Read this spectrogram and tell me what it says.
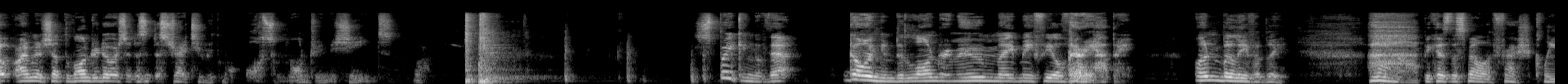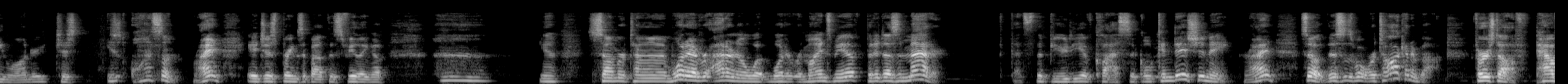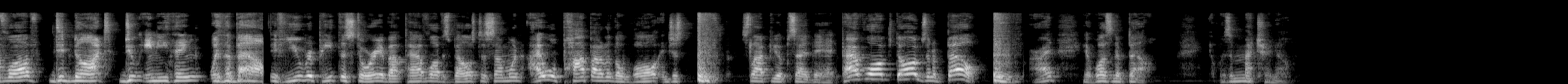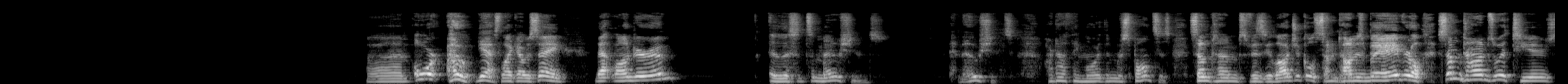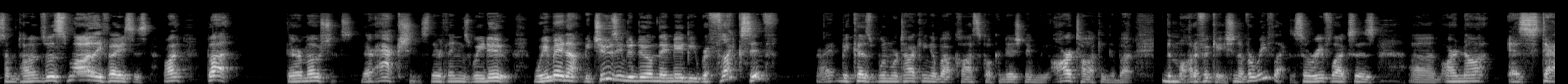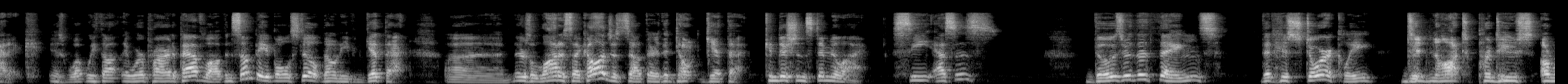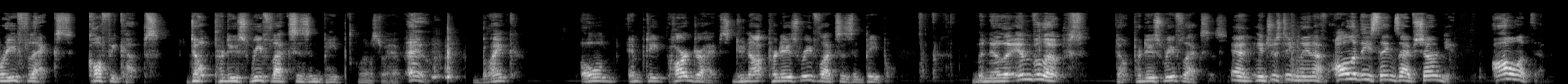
Oh, I'm going to shut the laundry door so it doesn't distract you with more awesome laundry machines. Speaking of that, going into the laundry room made me feel very happy. Unbelievably. because the smell of fresh, clean laundry just is awesome, right? It just brings about this feeling of, uh, you know, summertime, whatever. I don't know what, what it reminds me of, but it doesn't matter. That's the beauty of classical conditioning, right? So this is what we're talking about. First off, Pavlov did not do anything with a bell. If you repeat the story about Pavlov's bells to someone, I will pop out of the wall and just slap you upside the head. Pavlov's dog's and a bell. All right? It wasn't a bell. It was a metronome. Um, or, oh, yes, like I was saying, that laundry room elicits emotions. Emotions are nothing more than responses, sometimes physiological, sometimes behavioral, sometimes with tears, sometimes with smiley faces, right? But they're emotions, they're actions, they're things we do. We may not be choosing to do them, they may be reflexive, right? Because when we're talking about classical conditioning, we are talking about the modification of a reflex. So reflexes um, are not as static as what we thought they were prior to Pavlov. And some people still don't even get that. Uh, there's a lot of psychologists out there that don't get that. Conditioned stimuli, CSs, those are the things that historically did not produce a reflex. Coffee cups don't produce reflexes in people. What else do I have? Oh, blank Old empty hard drives do not produce reflexes in people. Manila envelopes don't produce reflexes. And interestingly enough, all of these things I've shown you, all of them,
